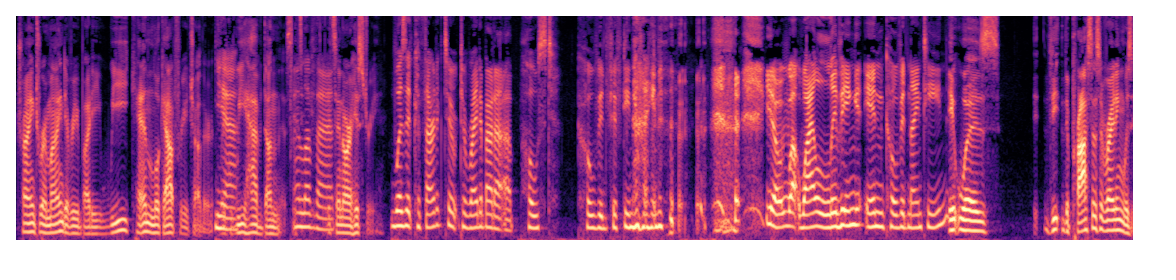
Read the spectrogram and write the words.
trying to remind everybody we can look out for each other. Like, Yeah. we have done this. I love that. It's in our history. Was it cathartic to, to write about a, a post COVID 59? you know, while living in COVID 19? It was the the process of writing was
